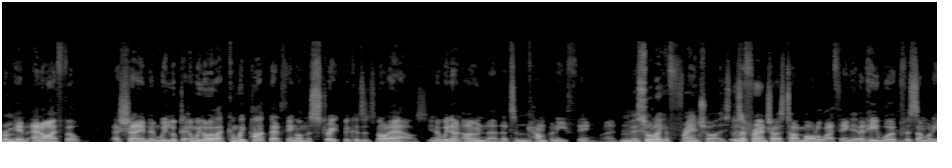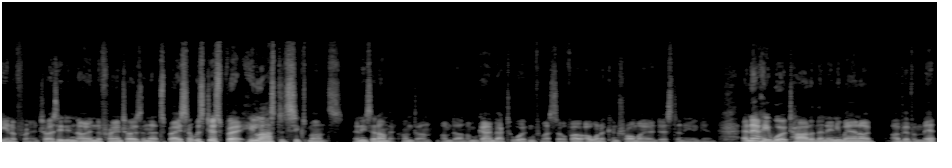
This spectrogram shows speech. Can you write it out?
From him and I felt ashamed and we looked at and we were like can we park that thing on the street because it's not ours. You know, we don't own that. That's a company thing, right? Mm, It's sort of like a franchise. It was a franchise type model, I think, Yeah. but he worked for somebody in a franchise. He didn't own the franchise in that space. And it was just for, he lasted six months and he said, I'm, I'm done. I'm done. I'm going back to working for myself. I, I want to control my own destiny again. And now he worked harder than any man I, I've ever met.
